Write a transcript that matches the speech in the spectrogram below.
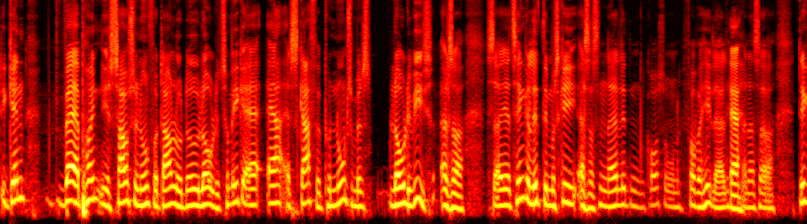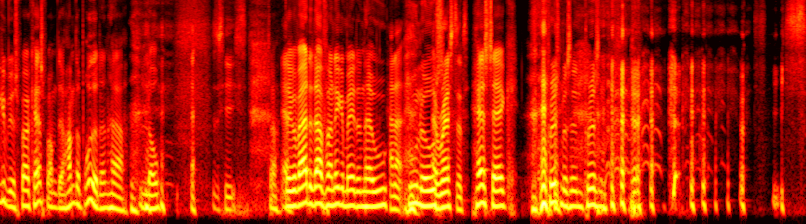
igen, hvad er pointen i at sagsøge nogen for at downloade noget ulovligt, som ikke er, er at skaffe på nogen som helst lovlig vis. Altså, så jeg tænker lidt, det måske altså sådan er lidt en gråzone, for at være helt ærlig. Ja. Men altså, det kan vi jo spørge Kasper om. Det er ham, der bryder den her lov. Præcis. Så Ja. ja. det kan være, det er derfor, han ikke er med i den her uge. Han er Who knows? arrested. Hashtag Christmas in prison. Præcis.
